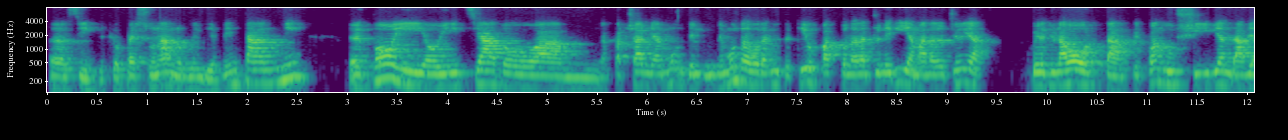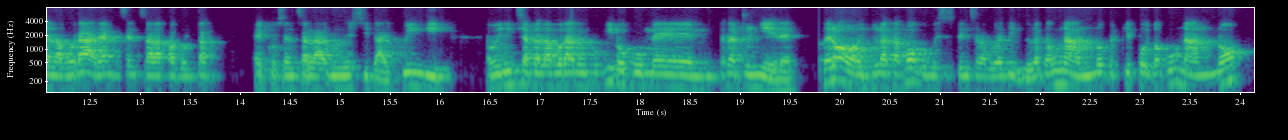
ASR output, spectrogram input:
eh, sì, perché ho perso un anno, quindi a 20 anni, eh, poi ho iniziato a, a affacciarmi al mondo, nel mondo lavorativo perché io ho fatto la ragioneria, ma la ragioneria quella di una volta che quando uscivi andavi a lavorare anche senza la facoltà, ecco, senza la, l'università e quindi ho iniziato a lavorare un pochino come ragioniere, però è durata poco questa esperienza lavorativa, è durata un anno perché poi dopo un anno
